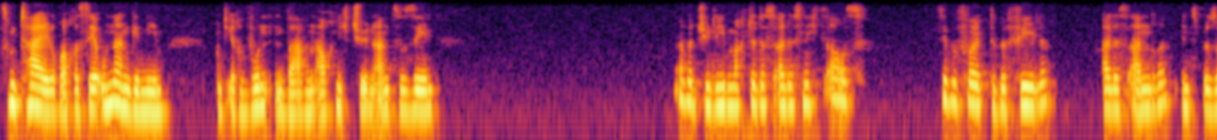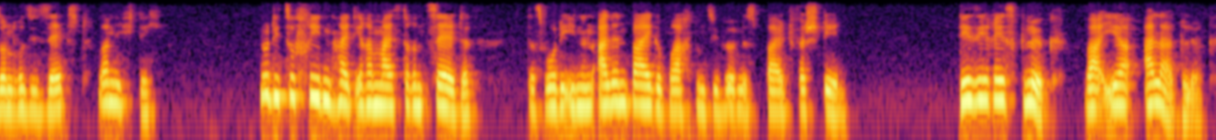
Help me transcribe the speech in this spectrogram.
Zum Teil roch es sehr unangenehm, und ihre Wunden waren auch nicht schön anzusehen. Aber Julie machte das alles nichts aus. Sie befolgte Befehle, alles andere, insbesondere sie selbst, war nichtig. Nur die Zufriedenheit ihrer Meisterin zählte, das wurde ihnen allen beigebracht und sie würden es bald verstehen. Desirees Glück war ihr aller Glück.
